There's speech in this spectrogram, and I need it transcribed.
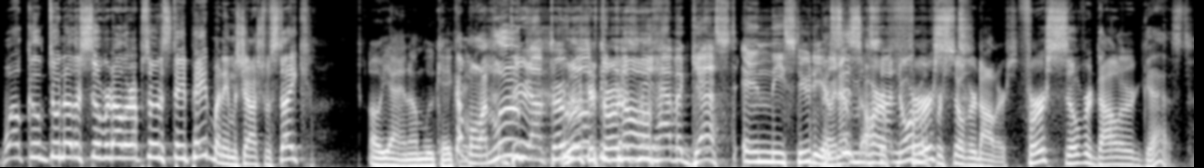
Welcome to another Silver Dollar episode of Stay Paid. My name is Joshua Stike. Oh yeah, and I'm Luke Acree. Come on, Luke. Dude, I'm thrown Luke, off you're thrown because off. we have a guest in the studio. This and is it's our not normal for first- silver dollars. First Silver Dollar guest.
